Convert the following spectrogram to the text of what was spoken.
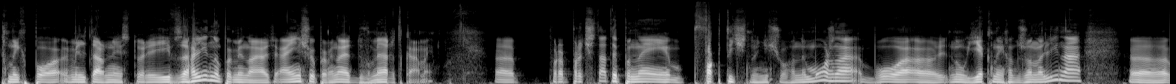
книг по мілітарній історії її взагалі не помінають, а інші помінають двома рядками. Е, про, прочитати по неї фактично нічого не можна, бо е, ну, є книга Джона Ліна, е,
